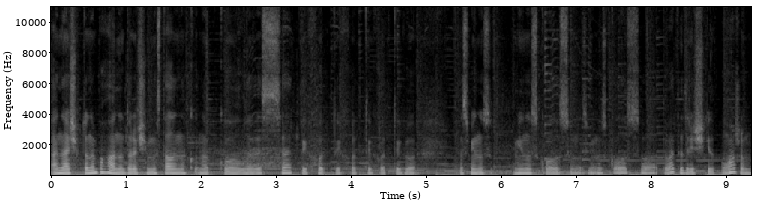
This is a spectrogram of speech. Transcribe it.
А начебто непогано, до речі, ми стали на, на колеса. Тихо, тихо, тихо, тихо. У нас мінус, мінус колесо, у нас мінус колесо. Давайте трішки допоможемо.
